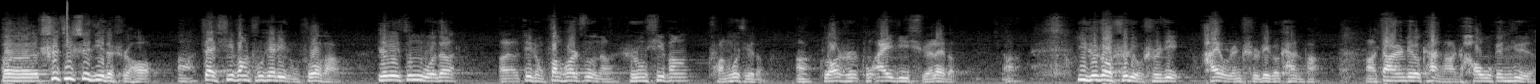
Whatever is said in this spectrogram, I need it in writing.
呃，十七世纪的时候啊，在西方出现了一种说法，认为中国的呃这种方块字呢是从西方传过去的啊，主要是从埃及学来的啊，一直到十九世纪还有人持这个看法啊，当然这个看法是毫无根据的。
